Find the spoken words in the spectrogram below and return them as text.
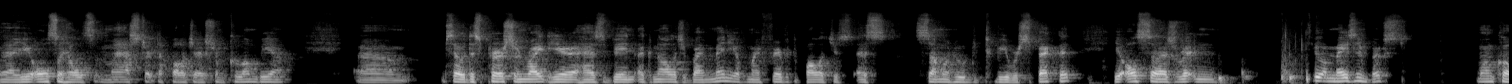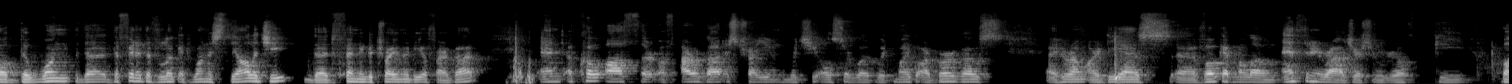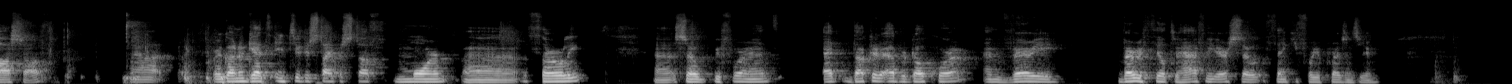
uh, he also holds a master at apologetics from Columbia. Um, so this person right here has been acknowledged by many of my favorite apologists as someone who to be respected. He also has written two amazing books one called the one the definitive look at oneness theology the defending the triunity of our god. And a co-author of our god is triune which he also wrote with michael r. Burgos uh, hiram r. Diaz uh, vocab malone anthony rogers and rudolph p. Boshoff. Uh, we're going to get into this type of stuff more uh, thoroughly. Uh, so beforehand at dr edward dalcour i'm very very thrilled to have you here. So thank you for your presence here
